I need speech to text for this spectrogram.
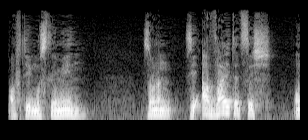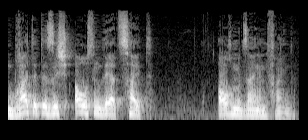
auf die Muslimin, sondern sie erweitert sich und breitete sich aus in der Zeit, auch mit seinen Feinden.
